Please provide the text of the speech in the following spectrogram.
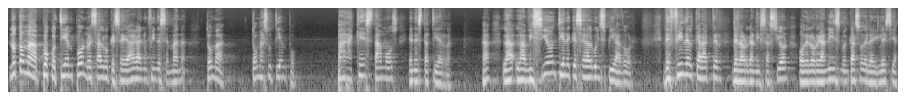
No toma poco tiempo, no es algo que se haga en un fin de semana, toma, toma su tiempo. ¿Para qué estamos en esta tierra? ¿Ah? la visión tiene que ser algo inspirador define el carácter de la organización o del organismo en caso de la iglesia.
